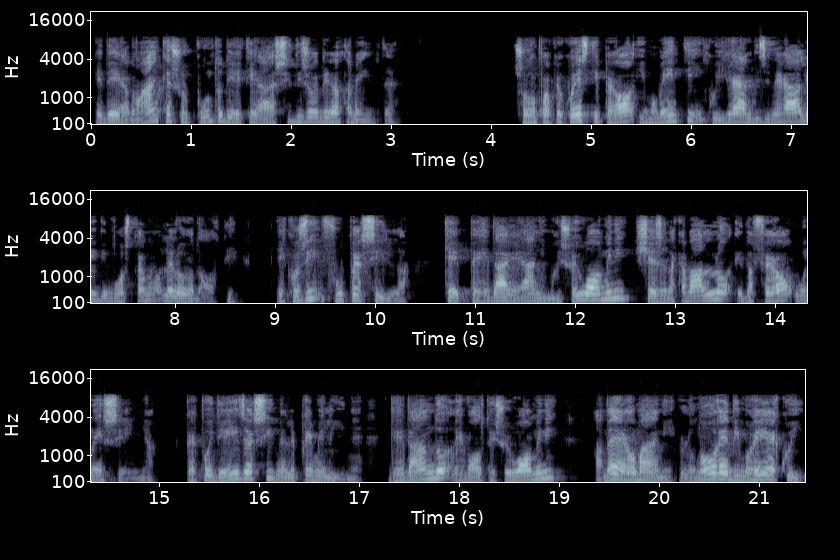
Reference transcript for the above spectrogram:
ed erano anche sul punto di ritirarsi disordinatamente. Sono proprio questi però i momenti in cui i grandi generali dimostrano le loro doti. E così fu per Silla, che per ridare animo ai suoi uomini scese da cavallo ed afferrò una insegna, per poi dirigersi nelle prime linee, gridando, rivolto ai suoi uomini, a me, Romani, l'onore di morire qui.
